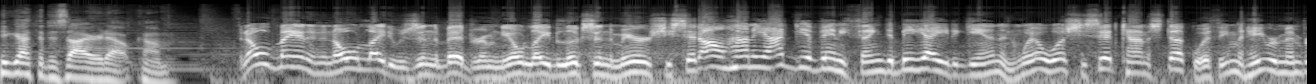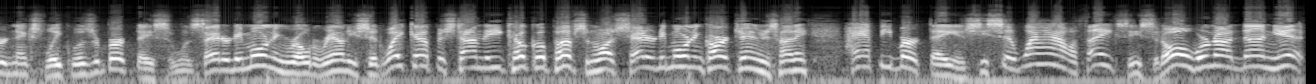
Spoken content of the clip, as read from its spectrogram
he got the desired outcome. An old man and an old lady was in the bedroom, and the old lady looks in the mirror. She said, Oh, honey, I'd give anything to be eight again. And well, what she said kind of stuck with him, and he remembered next week was her birthday. So when Saturday morning rolled around, he said, Wake up, it's time to eat Cocoa Puffs and watch Saturday morning cartoons, honey. Happy birthday. And she said, Wow, thanks. He said, Oh, we're not done yet.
